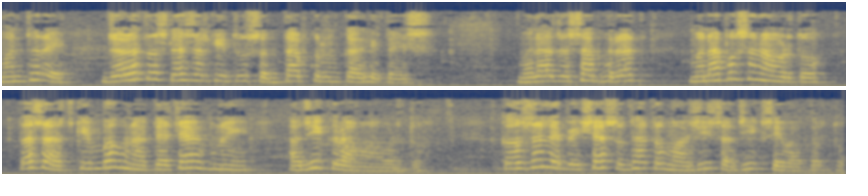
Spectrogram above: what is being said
मंथरे जळत असल्यासारखी तू संताप करून का घेतायस? मला जसा भरत मनापासून आवडतो तसाच किंबहुना त्याच्याहूनही अधिक राम आवडतो. कौशल्यापेक्षा सुद्धा तो माझीच अधिक सेवा करतो.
